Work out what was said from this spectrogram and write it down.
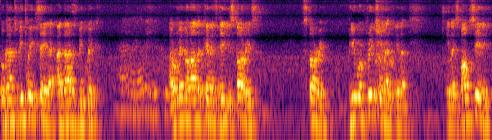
Oh, we got to be quick. Say, "I got to be quick." I remember another Kenneth Hagin stories. Story. He were preaching at- in a in a small city,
